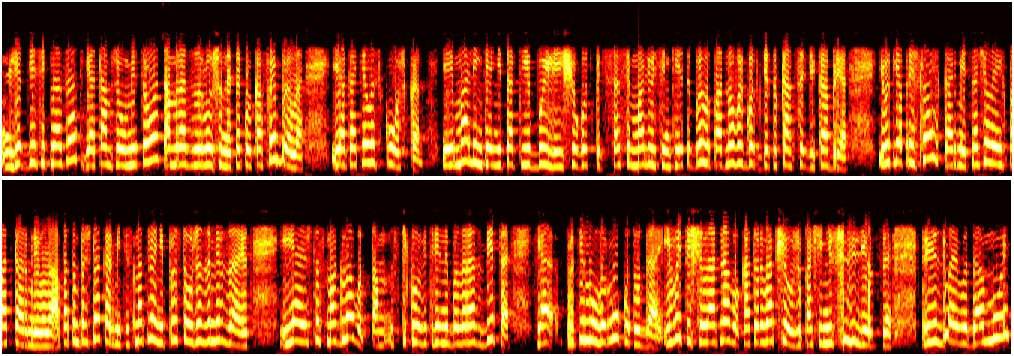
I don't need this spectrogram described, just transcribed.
лет десять назад я там же у метро, там разрушенное такое кафе было, и окатилась кошка. И маленькие они такие были, еще, господи, совсем малюсенькие. Это было под Новый год, где-то в конце декабря. И вот я пришла их кормить, сначала я их подкармливала, а потом пришла кормить, и смотрю, они просто уже замерзают. И я что смогла, вот там стекло витрины было разбито, я протянула руку туда и вытащила одного, который вообще уже почти не шевелился. Привезла его домой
